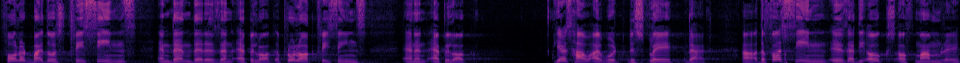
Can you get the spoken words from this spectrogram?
followed by those three scenes, and then there is an epilogue. A prologue, three scenes, and an epilogue. Here's how I would display that. Uh, the first scene is at the Oaks of Mamre,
